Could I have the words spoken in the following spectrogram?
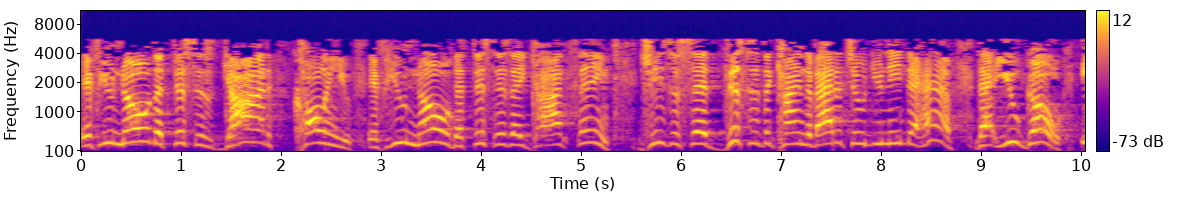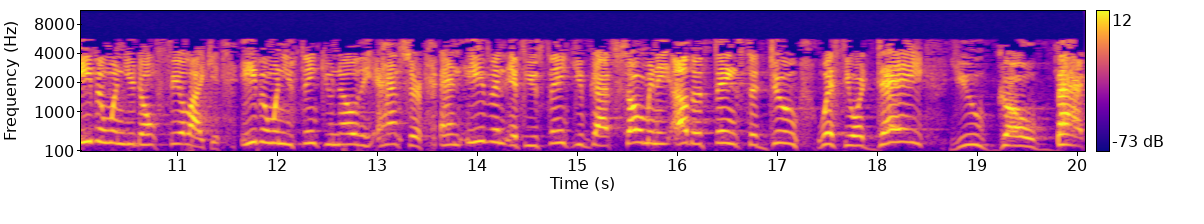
If you know that this is God calling you, if you know that this is a God thing, Jesus said this is the kind of attitude you need to have. That you go, even when you don't feel like it, even when you think you know the answer, and even if you think you've got so many other things to do with your day, you go back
